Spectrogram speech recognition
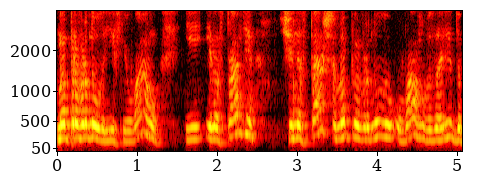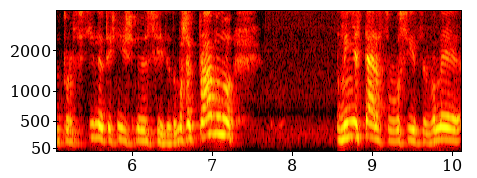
Ми привернули їхню увагу, і, і насправді чи не вперше ми привернули увагу взагалі до професійної технічної освіти. Тому що, як правило, Міністерство освіти вони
